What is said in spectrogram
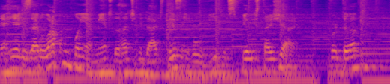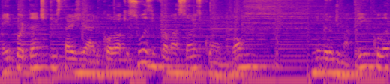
é realizar o acompanhamento das atividades desenvolvidas pelo estagiário. Portanto, é importante que o estagiário coloque suas informações como nome, número de matrícula,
